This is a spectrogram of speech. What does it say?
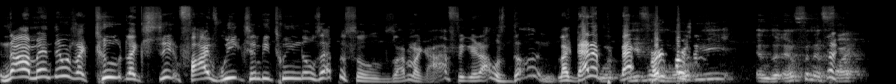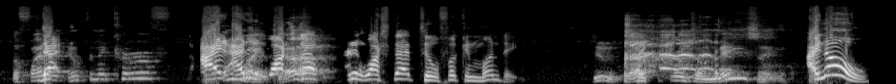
Nah, man, there was like two, like six, five weeks in between those episodes. I'm like, I figured I was done. Like that, With that Evil Bird Person. Morty and the infinite Look, fight, the final that- infinite curve. I, Oh I didn't watch God. that. I didn't watch that till fucking Monday. Dude, that was amazing. I know,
